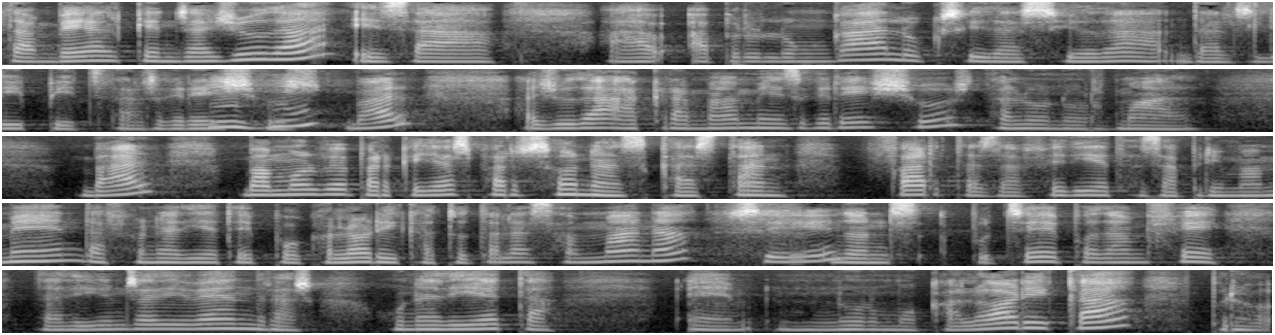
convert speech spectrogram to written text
també el que ens ajuda és a, a, a prolongar l'oxidació de, dels lípids, dels greixos. Uh -huh. val? Ajuda a cremar més greixos de lo normal. Val? Va molt bé per aquelles persones que estan fartes de fer dietes d'aprimament, de fer una dieta hipocalòrica tota la setmana, Sí. doncs potser poden fer de dilluns a divendres una dieta eh, normocalòrica, però,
